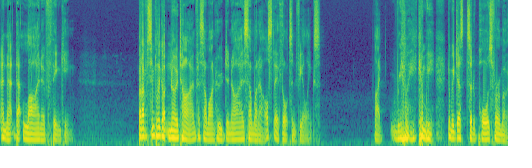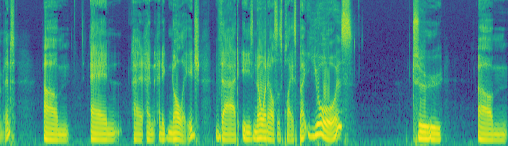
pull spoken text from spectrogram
and that, that line of thinking. But I've simply got no time for someone who denies someone else their thoughts and feelings. Like, really, can we can we just sort of pause for a moment um, and and, and, acknowledge that it is no one else's place but yours to um,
